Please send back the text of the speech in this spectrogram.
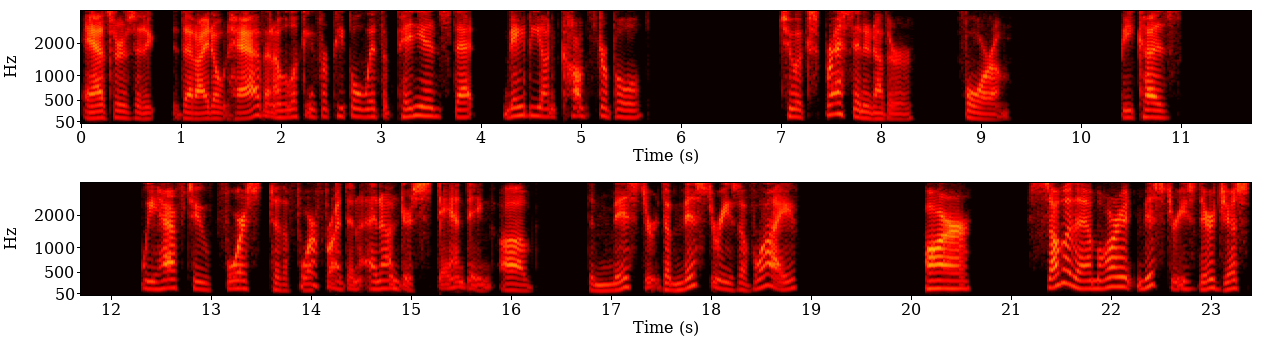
answers that, that I don't have. And I'm looking for people with opinions that may be uncomfortable to express in another forum because we have to force to the forefront an, an understanding of the mystery the mysteries of life are some of them aren't mysteries they're just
